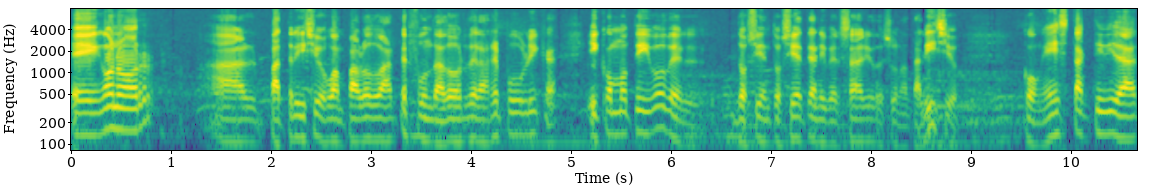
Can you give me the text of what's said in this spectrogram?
en honor al patricio Juan Pablo Duarte, fundador de la República, y con motivo del 207 aniversario de su natalicio. Con esta actividad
